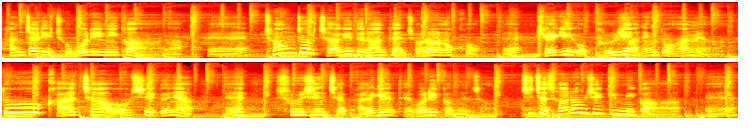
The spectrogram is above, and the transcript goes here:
한 자리 줘버리니까 예? 정작 자기들한텐 저러놓고 예? 개기고 불리한 행동하면 또 가차 없이 그냥 예? 순신체 발견돼버릴 거면서 진짜 사람 새끼입니까 예?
